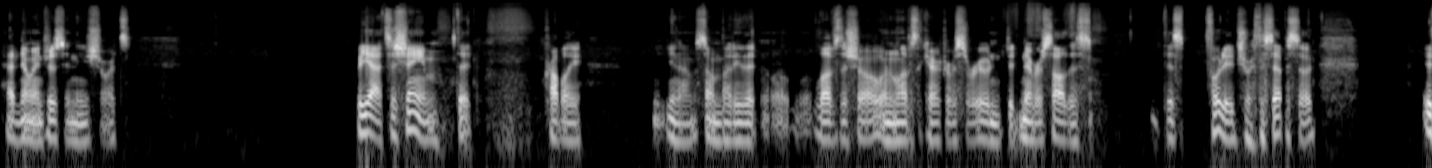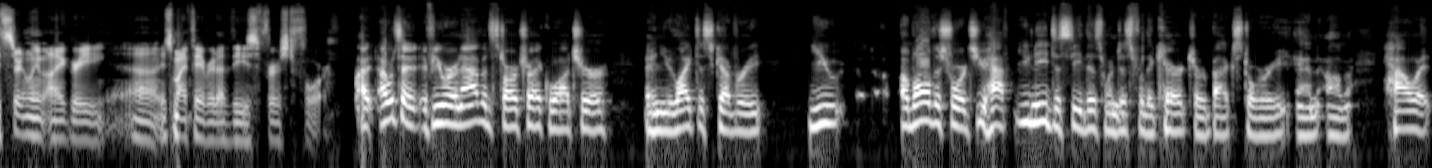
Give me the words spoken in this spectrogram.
had no interest in these shorts. But yeah, it's a shame that probably you know somebody that loves the show and loves the character of Saru and never saw this this footage or this episode. It's certainly I agree. Uh, it's my favorite of these first four. I, I would say if you were an avid Star Trek watcher and you like Discovery, you of all the shorts you have you need to see this one just for the character backstory and um, how it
